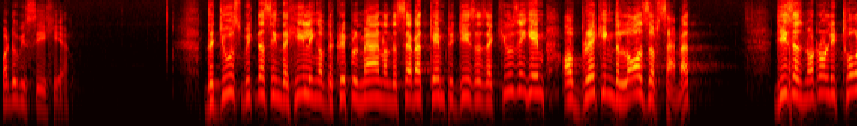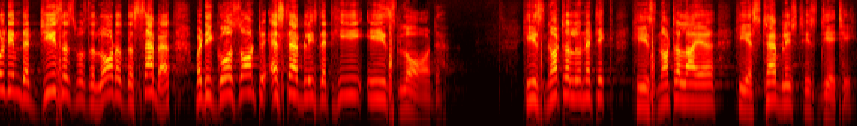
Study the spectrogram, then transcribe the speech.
what do we see here? The Jews witnessing the healing of the crippled man on the Sabbath came to Jesus accusing him of breaking the laws of Sabbath. Jesus not only told him that Jesus was the Lord of the Sabbath, but he goes on to establish that he is Lord. He is not a lunatic, he is not a liar, he established his deity.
